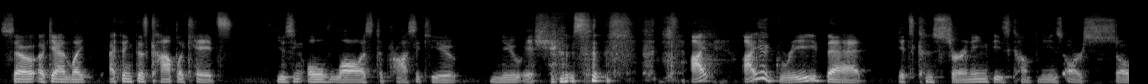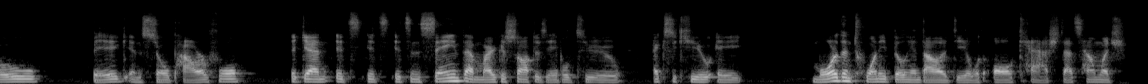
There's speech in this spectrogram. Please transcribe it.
So again like i think this complicates using old laws to prosecute new issues. I i agree that it's concerning. These companies are so big and so powerful. Again it's it's it's insane that microsoft is able to execute a more than 20 billion dollar deal with all cash. That's how much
